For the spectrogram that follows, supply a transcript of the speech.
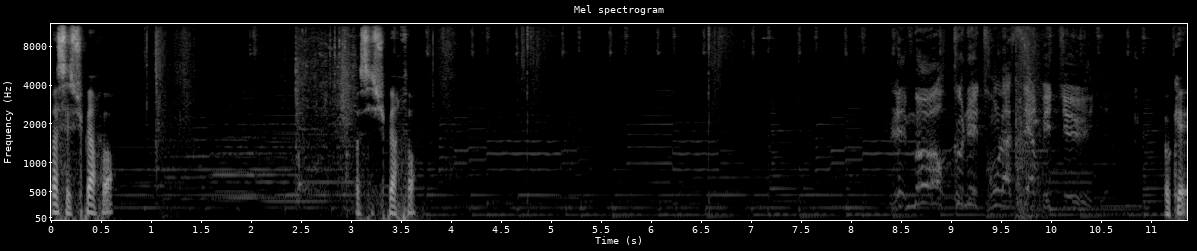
Ça, c'est super fort. Ça, c'est super fort. Les morts connaîtront la servitude. Ok.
